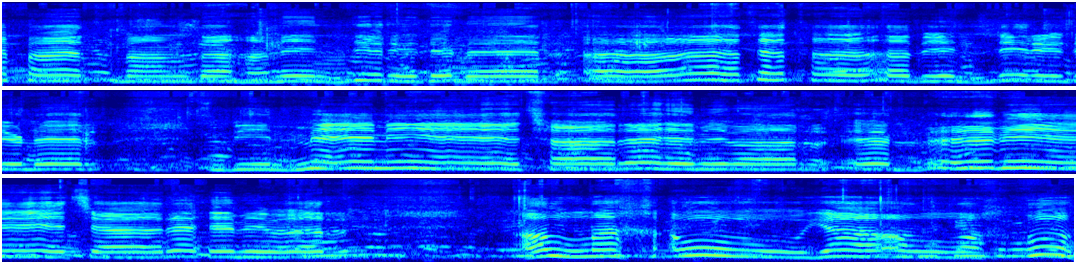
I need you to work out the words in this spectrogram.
apartmanda bindirdiler adeta bindirdiler Bilmemeye çare mi var ölmemeye çare mi var Allah o ya Allah oh.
